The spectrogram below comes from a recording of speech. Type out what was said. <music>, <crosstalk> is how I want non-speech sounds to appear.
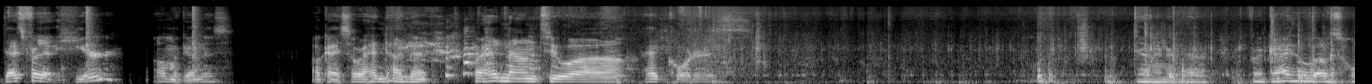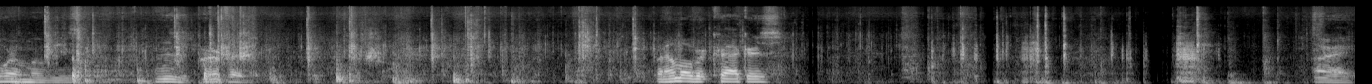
That's for the here? Oh my goodness. Okay, so we're heading down to we're heading down to uh headquarters. For a guy who loves horror movies, this is perfect. But I'm over at Crackers. All right.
